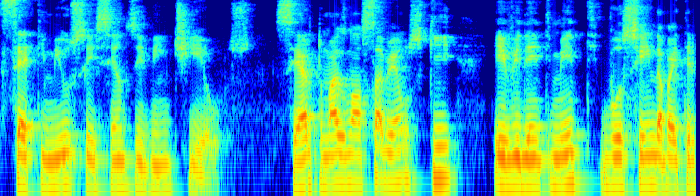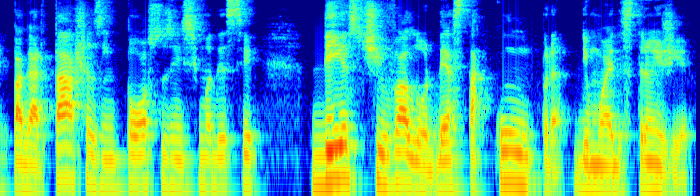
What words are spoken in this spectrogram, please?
7.620 euros, certo? Mas nós sabemos que evidentemente você ainda vai ter que pagar taxas, impostos em cima desse, deste valor, desta compra de moeda estrangeira,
